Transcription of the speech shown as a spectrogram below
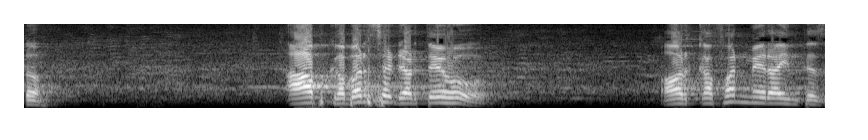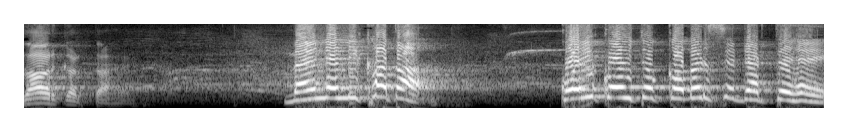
तो आप कब्र से डरते हो और कफन मेरा इंतज़ार करता है। मैंने लिखा था। कोई कोई तो कब्र से डरते हैं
